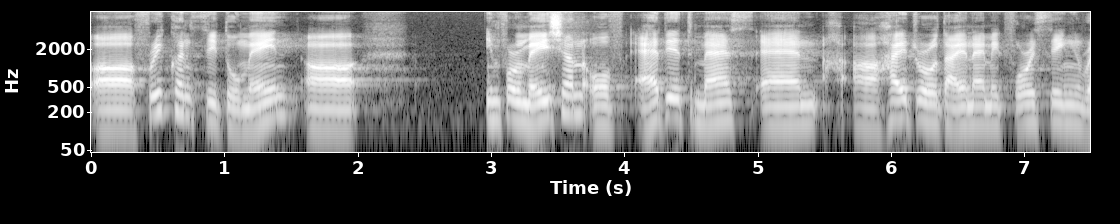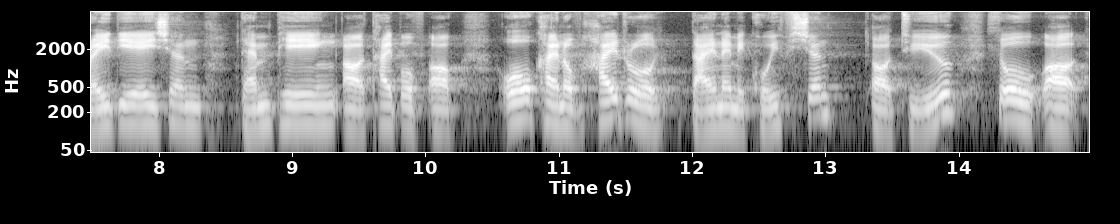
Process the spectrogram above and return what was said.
a frequency domain uh, information of added mass and uh, hydrodynamic forcing, radiation, damping, uh, type of all kind of hydrodynamic coefficient uh, to you. So uh,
